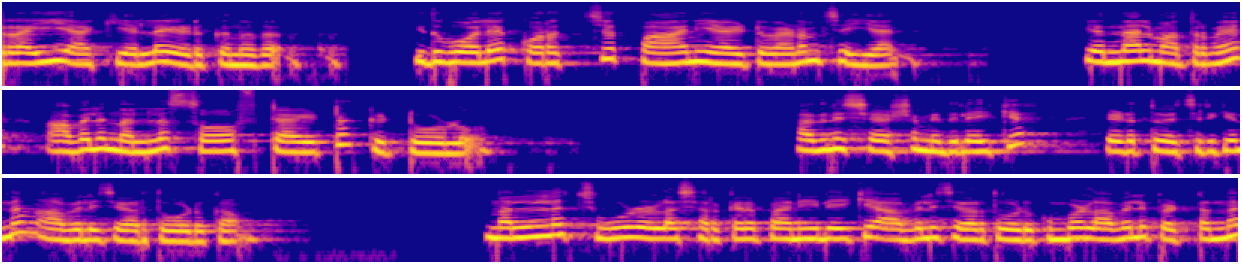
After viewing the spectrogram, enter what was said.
ഡ്രൈ ആക്കിയല്ല എടുക്കുന്നത്. ഇതുപോലെ കുറച്ച് പാനിയായിട്ട് വേണം ചെയ്യാൻ. എന്നാൽ മാത്രമേ അവൽ നല്ല സോഫ്റ്റായിട്ട് കിട്ടുകയുള്ളൂ. അതിനുശേഷം ഇതിലേക്ക് എടുത്തു വച്ചിരിക്കുന്ന അവൽ ചേർത്ത് കൊടുക്കാം. നല്ല ചൂടുള്ള ശർക്കര ശർക്കരപ്പാനിയിലേക്ക് അവൽ ചേർത്ത് കൊടുക്കുമ്പോൾ അവൽ പെട്ടെന്ന്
